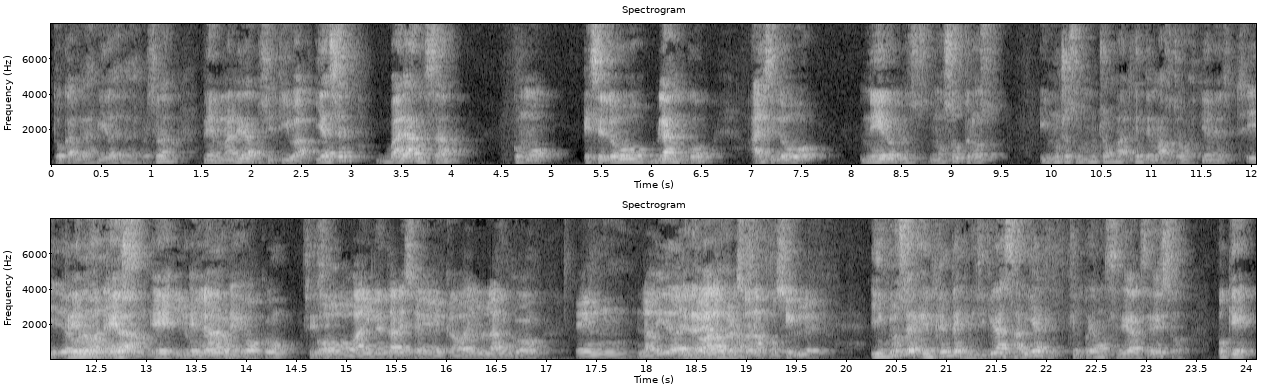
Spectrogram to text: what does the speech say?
tocar las vidas de las personas de manera positiva y hacer balanza como ese lobo blanco a ese lobo negro que nos- nosotros y muchos, muchos más, gente más, otros bastiones, Sí, de alguna que manera es, eh, iluminar un poco Sí, sí. o alimentar ese caballo blanco en la vida de En la todas vida las personas posibles. Incluso en gente que ni siquiera sabía que, que podíamos llegar a hacer eso. Porque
